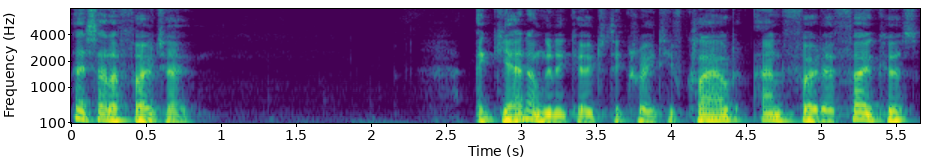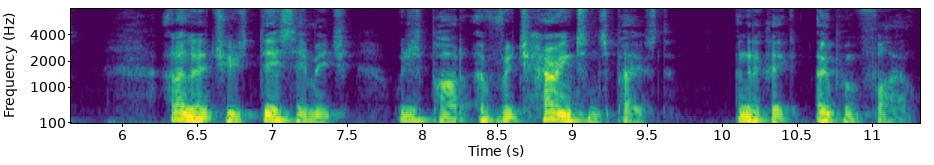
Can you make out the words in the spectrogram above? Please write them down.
Let's add a photo. Again, I'm going to go to the Creative Cloud and Photo Focus, and I'm going to choose this image, which is part of Rich Harrington's post. I'm going to click Open File.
